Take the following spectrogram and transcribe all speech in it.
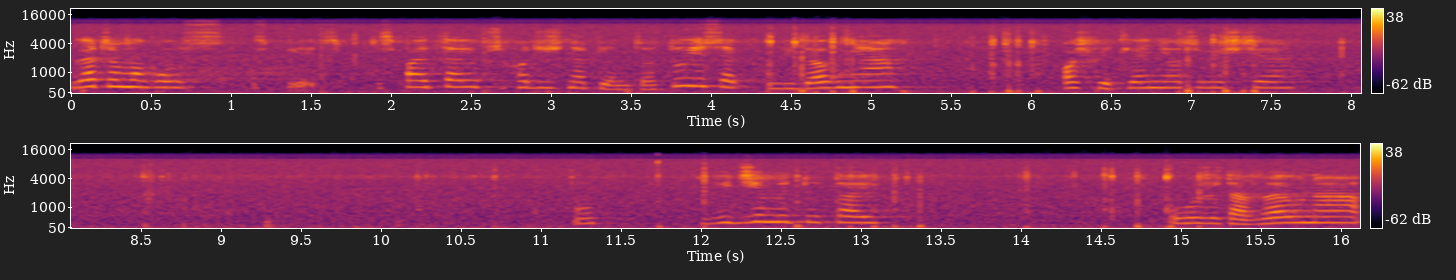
Gracze mogą z, przychodzić na piętro. Tu jest jak widownia, oświetlenie oczywiście. O, Widzimy tutaj użyta wełna.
